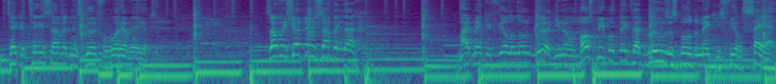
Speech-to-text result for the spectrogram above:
You take a taste of it and it's good for whatever ails you. So we should do something that might make you feel a little good. You know, most people think that blues is supposed to make you feel sad.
